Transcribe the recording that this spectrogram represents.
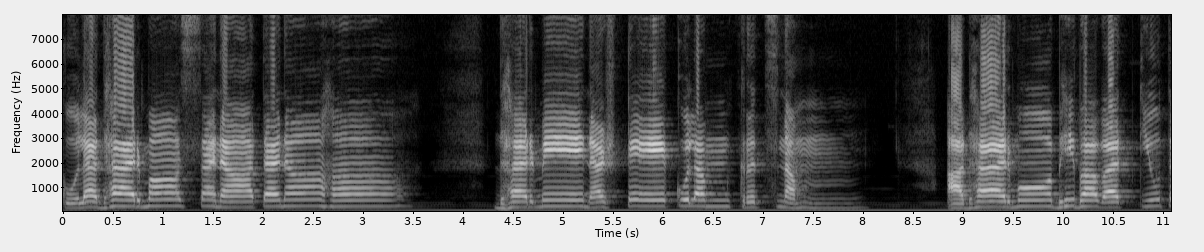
कुलधर्माः सनातनाः धर्मे नष्टे कुलं कृत्स्नम् अधर्मोऽभिभवत्युत।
